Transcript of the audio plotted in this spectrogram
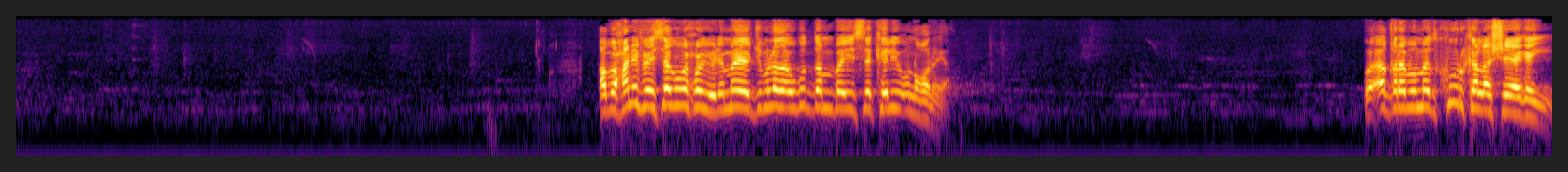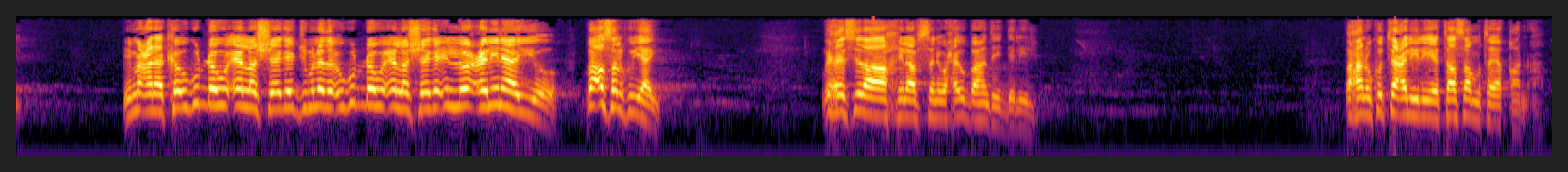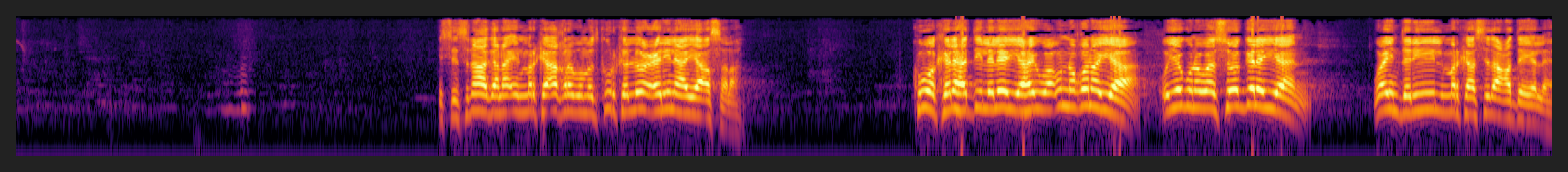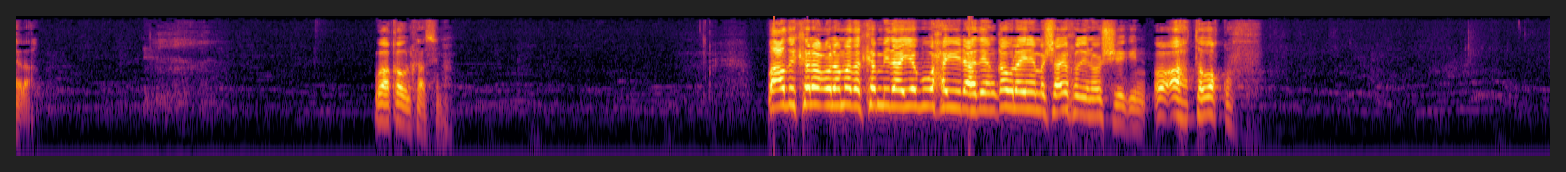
Abu xaniifa isagu wuxuu yidhi maya jumlada ugu dambaysa keliya u noqonaya. Oo aqrabu madkuurka la sheegay bimacnaa ka ugu dhow ee la sheegay jumlada ugu dhow ee la sheegay in loo celinaayo ba asalku yahay wixii sidaa khilaafsani waxay u baahan tahay deliil waxaanu ku tacliiliyey taasaa mutayaqaan ah. Istisnaagana in markaa aqrabu madkuurka loo celinaya asala. Kuwa kale haddii la leeyahay waa u noqonayaa iyaguna waa soo gelayaan waa in deliil markaa sidaa caddeeya la helaa. Waa qowlkaasina bacdi kaleo culammada ka mida iyagu waxay yidhaahdeen qowla inay mashaayikhdu inoo sheegin oo ah tawaquf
